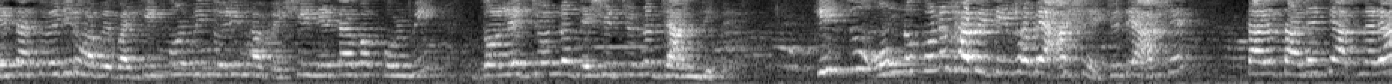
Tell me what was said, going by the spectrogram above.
নেতা তৈরি হবে বা যে কর্মী তৈরি হবে, সেই নেতা বা কর্মী দলের জন্য, দেশের জন্য জান দিবে। কিন্তু অন্য কোনোভাবে যেভাবে আসে, যদি আসে তাহলে তাদেরকে আপনারা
